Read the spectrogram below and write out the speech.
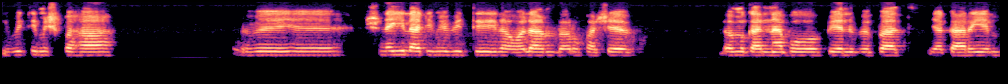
הבאתי משפחה, ושני ילדים הבאתי לעולם, ברוך השם, לא מגנה בו בן ובת יקרים,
